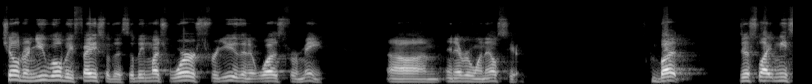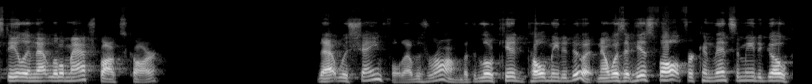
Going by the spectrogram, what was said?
children, you will be faced with this. It'll be much worse for you than it was for me um, and everyone else here. But just like me stealing that little Matchbox car, that was shameful. That was wrong. But the little kid told me to do it. Now, was it his fault for convincing me to go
